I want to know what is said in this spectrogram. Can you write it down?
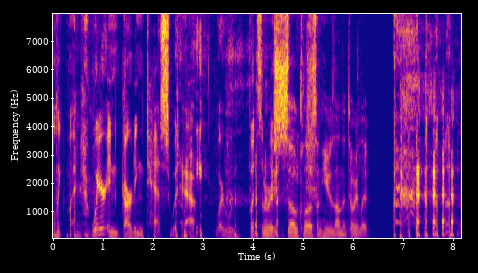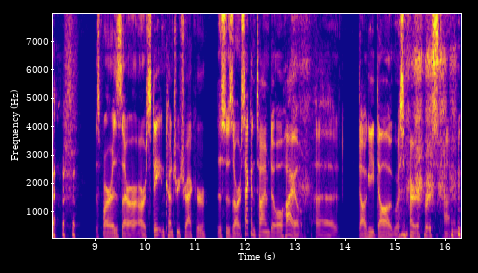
like, where in guarding Tess would Yeah. we, where we put some? We were nudity? so close when he was on the toilet. As far as our, our state and country tracker, this is our second time to Ohio. Uh, dog eat dog was our first time.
